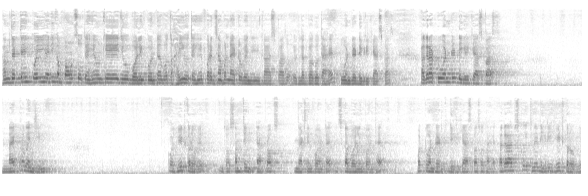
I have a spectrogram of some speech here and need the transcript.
हम देखते हैं कोई एनी कंपाउंड्स होते हैं, उनके जो बॉइलिंग पॉइंट है बहुत हाई होते हैं। फॉर एग्जांपल नाइट्रोबेंजीन का आसपास लगभग होता है 200 डिग्री के आसपास। अगर आप 200 डिग्री के आसपास नाइट्रोबेंजीन को हीट करोगे तो समथिंग अप्रोक्स मेल्टिंग पॉइंट है, इसका बॉइलिंग पॉइंट है, और 200 डिग्री के आसपास होता है। अगर आप इसको इतने डिग्री हीट करोगे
